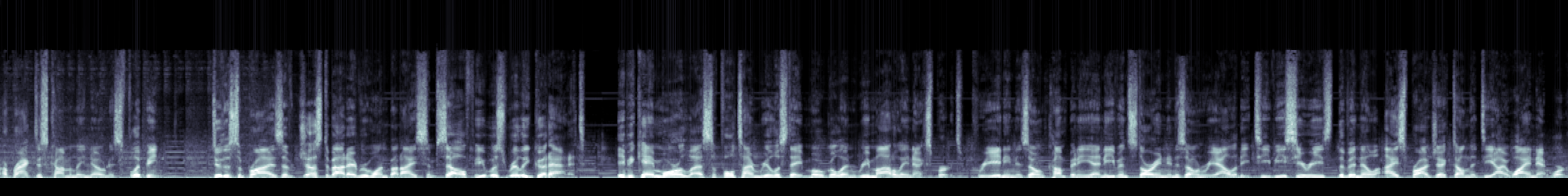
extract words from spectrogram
a practice commonly known as flipping. To the surprise of just about everyone but Ice himself, he was really good at it. He became more or less a full time real estate mogul and remodeling expert, creating his own company and even starring in his own reality TV series, The Vanilla Ice Project, on the DIY network.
